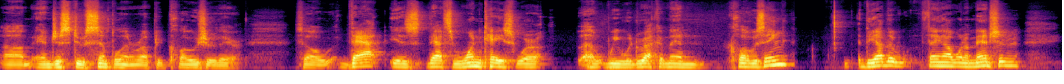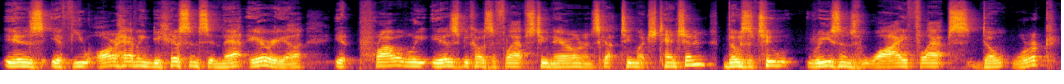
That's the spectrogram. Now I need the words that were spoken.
um, and just do simple interrupted closure there. So that is that's one case where uh, we would recommend closing. The other thing I want to mention is if you are having dehiscence in that area, it probably is because the flap's too narrow and it's got too much tension. Those are two reasons why flaps don't work.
